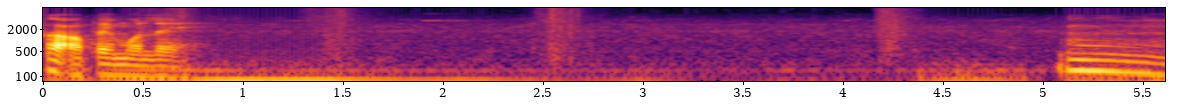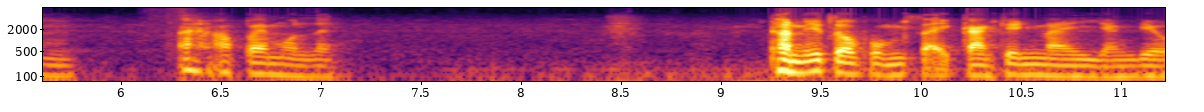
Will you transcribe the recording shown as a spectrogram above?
ก็เอาไปหมดเลย อืม อะ เอาไปหมดเลย ตอนนี้ตัวผมใส่กางเกงในอย่างเดียว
